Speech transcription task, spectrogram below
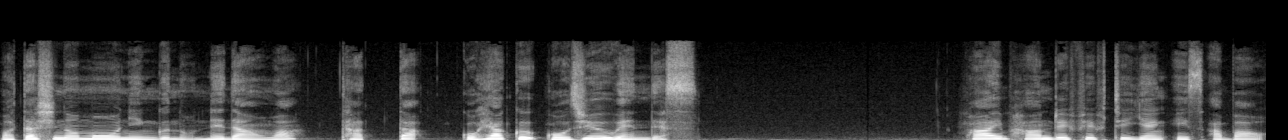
私のモーニングの値段はたった550円です。550 yen is about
